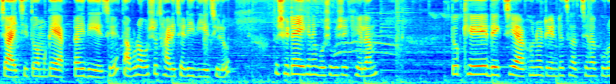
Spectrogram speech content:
চাইছি তো আমাকে একটাই দিয়েছে। তারপর অবশ্য ছাড়ি ছাড়ি দিয়েছিল। তো সেটাই এখানে বসে বসে খেলাম। তো খেয়ে দেখছি এখনও ট্রেনটা ছাড়ছে না। পুরো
